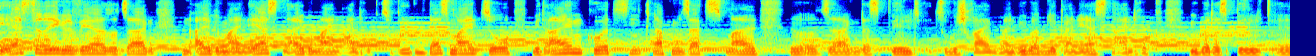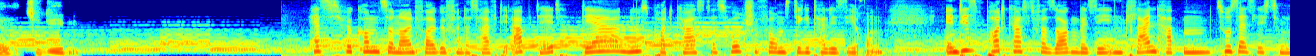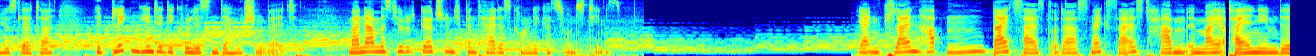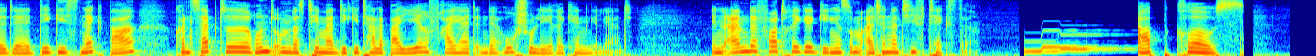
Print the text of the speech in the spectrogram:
Die erste Regel wäre sozusagen einen allgemeinen, ersten allgemeinen Eindruck zu geben. Das meint so mit einem kurzen, knappen Satz mal äh, sozusagen das Bild zu beschreiben, einen Überblick, einen ersten Eindruck über das Bild äh, zu geben. Herzlich willkommen zur neuen Folge von das HFD Update, der News-Podcast des Hochschulforums Digitalisierung. In diesem Podcast versorgen wir Sie in kleinen Happen zusätzlich zum Newsletter mit Blicken hinter die Kulissen der Hochschulwelt. Mein Name ist Judith Götsch und ich bin Teil des Kommunikationsteams. Ja, in kleinen Happen, Bite-Sized oder Snack-Sized, haben im Mai Teilnehmende der Digi Snack Bar Konzepte rund um das Thema digitale Barrierefreiheit in der Hochschullehre kennengelernt. In einem der Vorträge ging es um Alternativtexte. Up Close.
